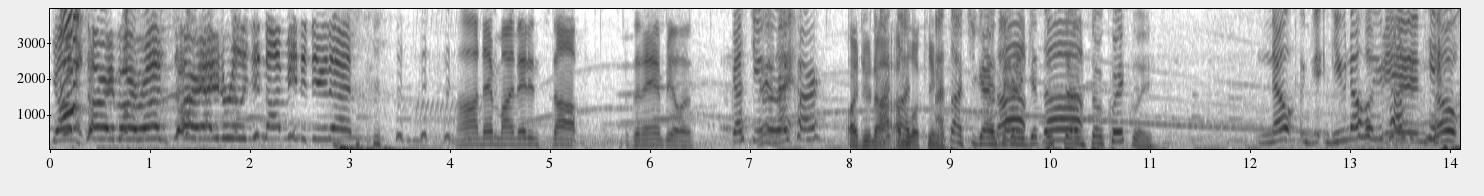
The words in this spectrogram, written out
Yo, I'm sorry, Barbara. I'm sorry. I really did not mean to do that. Oh, never mind. They didn't stop. It was an ambulance. Gus, do you have a Man, red car? I do I not. thought, I'm looking. I thought you guys were gonna get this done so quickly. No. Do you know who Let you're talking in. to? Nope.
